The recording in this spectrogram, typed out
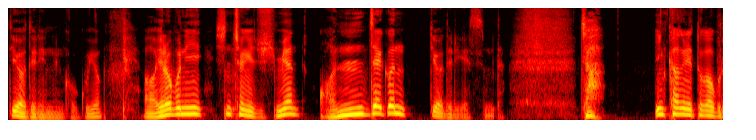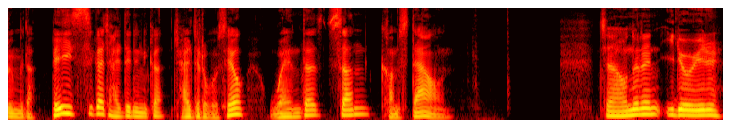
띄워드리는 거고요. 어, 여러분이 신청해 주시면 언제건 띄워드리겠습니다. 자, 인카그니토가 부릅니다. 베이스가 잘 들리니까 잘 들어보세요. When the sun comes down. 자, 오늘은 일요일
